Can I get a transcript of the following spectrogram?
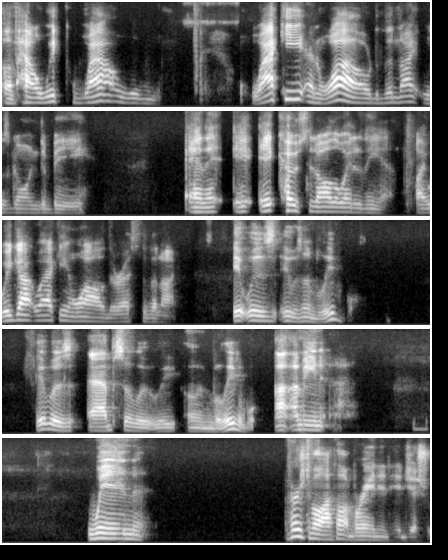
of how wick wow wacky and wild the night was going to be and it, it, it coasted all the way to the end. Like we got wacky and wild the rest of the night. it was it was unbelievable. It was absolutely unbelievable. I, I mean, when first of all, I thought Brandon had just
